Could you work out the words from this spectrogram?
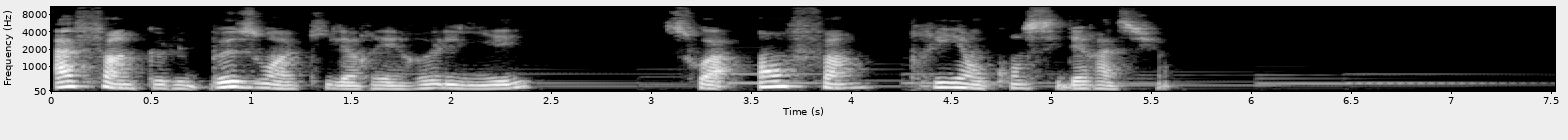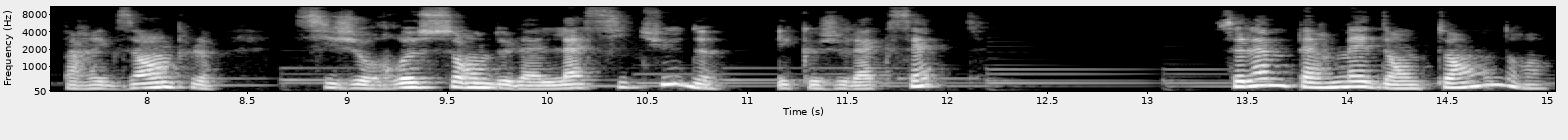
afin que le besoin qui leur est relié soit enfin pris en considération. Par exemple, si je ressens de la lassitude et que je l'accepte, cela me permet d'entendre,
